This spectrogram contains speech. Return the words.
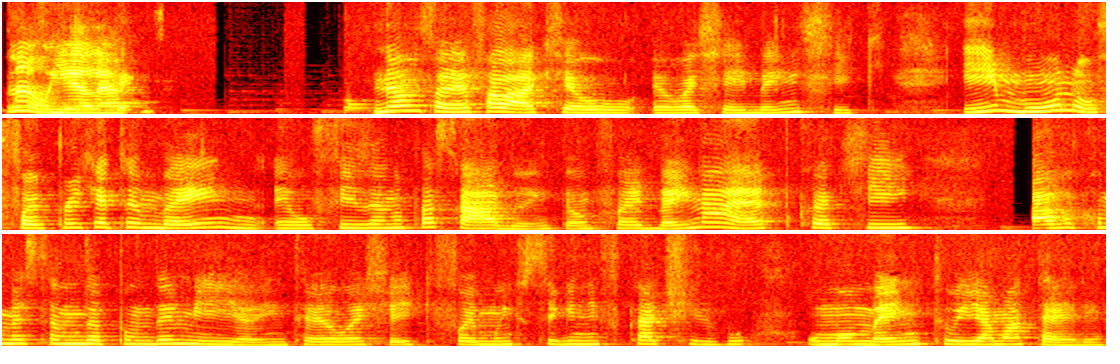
Não, Sim, e ela é. Não, só ia falar que eu, eu achei bem chique. E imuno foi porque também eu fiz ano passado, então foi bem na época que estava começando a pandemia, então eu achei que foi muito significativo o momento e a matéria.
